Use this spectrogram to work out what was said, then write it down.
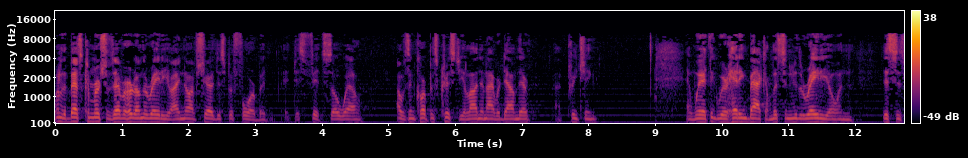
One of the best commercials I ever heard on the radio. I know I've shared this before, but it just fits so well. I was in Corpus Christi. Yolanda and I were down there uh, preaching. And we, I think we were heading back. I'm listening to the radio, and this is,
